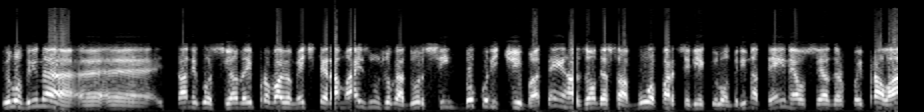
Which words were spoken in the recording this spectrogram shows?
E o Londrina é, é, está negociando aí, provavelmente terá mais um jogador, sim, do Curitiba. Tem razão dessa boa parceria que o Londrina tem, né? O César foi para lá,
